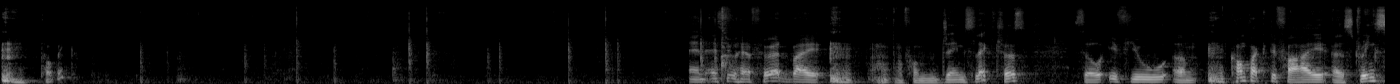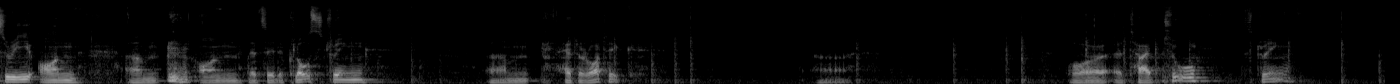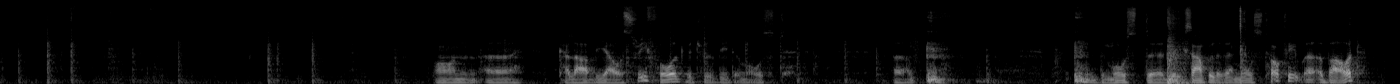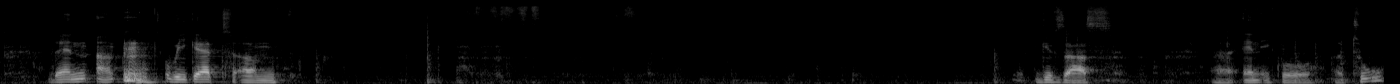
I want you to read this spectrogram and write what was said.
um, topic. And as you have heard by from James' lectures, so if you um, compactify a string theory on, um, on, let's say, the closed string um, heterotic uh, or a type 2 string, on uh, Calabi-Yau threefold, which will be the most um, the most uh, the example that I'm most talking about, then um, we get um, gives us uh, n equal uh, 2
